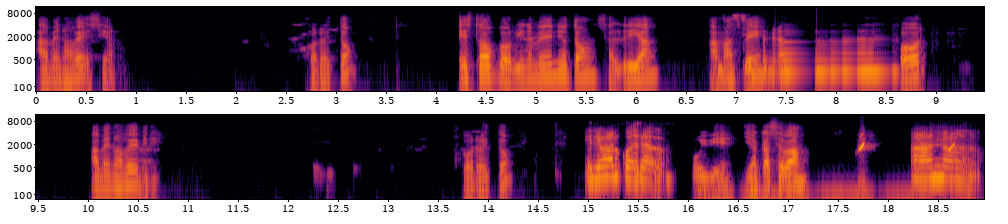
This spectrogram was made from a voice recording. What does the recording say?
A menos B, ¿sí o no? ¿Correcto? Esto por binomio de Newton saldría A más B por A menos B, miren. ¿Correcto? Elevado al cuadrado. Muy bien. ¿Y acá se van? Ah, no.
